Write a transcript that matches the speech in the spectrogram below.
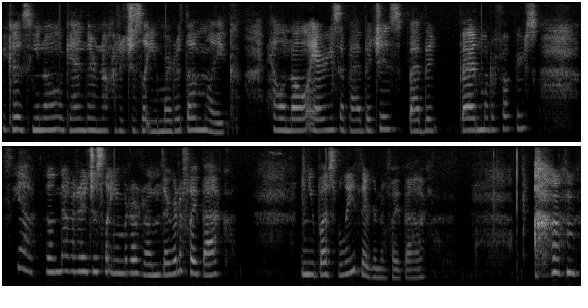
Because, you know, again, they're not gonna just let you murder them. Like, hell no, Aries are bad bitches. Bad bi- bad motherfuckers. So yeah, they're not gonna just let you murder them. They're gonna fight back. And you best believe they're gonna fight back. Um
